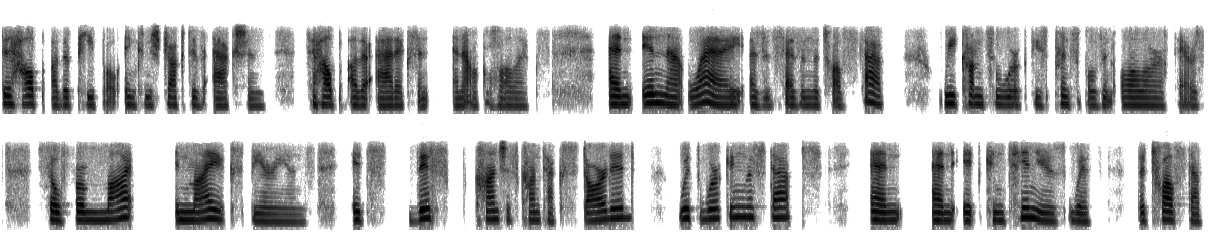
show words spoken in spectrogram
to help other people in constructive action, to help other addicts and, and alcoholics. And in that way, as it says in the 12th step, we come to work these principles in all our affairs. So for my in my experience, it's this conscious contact started with working the steps and and it continues with the 12th step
